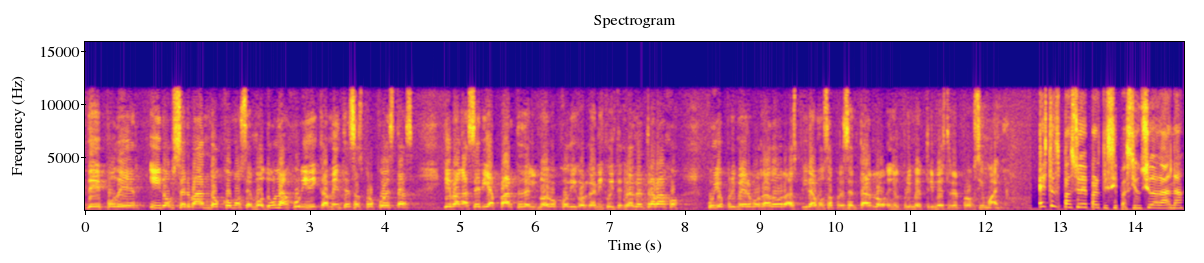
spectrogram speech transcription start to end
de poder ir observando cómo se modulan jurídicamente esas propuestas que van a ser ya parte del nuevo Código Orgánico Integral del Trabajo, cuyo primer borrador aspiramos a presentarlo en el primer trimestre del próximo año. Este espacio de participación ciudadana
